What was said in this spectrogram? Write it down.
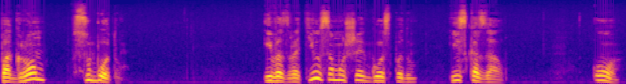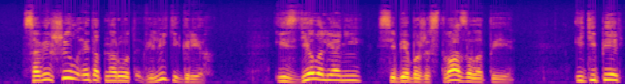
Погром в субботу. И возвратился Моше к Господу и сказал, «О, совершил этот народ великий грех, и сделали они себе божества золотые. И теперь,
